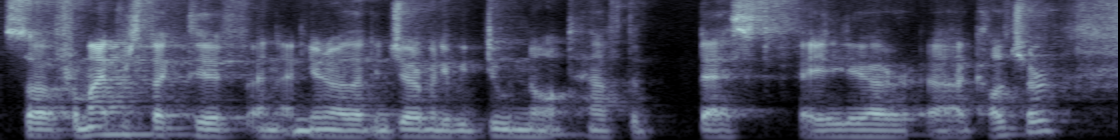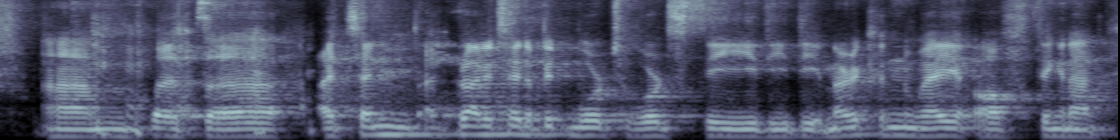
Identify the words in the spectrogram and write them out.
so, from my perspective, and, and you know that in Germany we do not have the best failure uh, culture. Um, but uh, I tend I gravitate a bit more towards the the, the American way of thinking that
